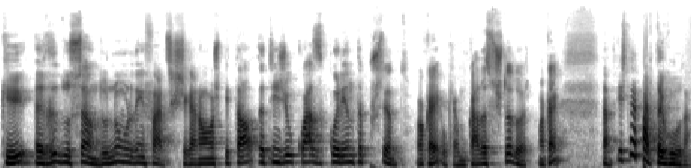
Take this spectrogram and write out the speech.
que a redução do número de infartos que chegaram ao hospital atingiu quase 40%, ok? O que é um bocado assustador, ok? Portanto, isto é a parte aguda.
